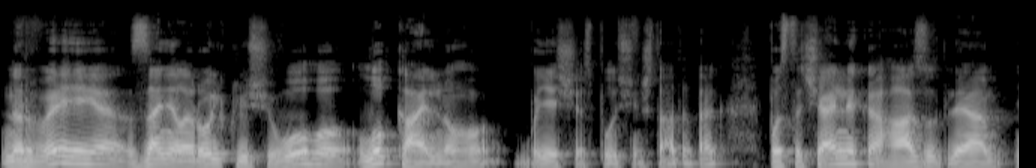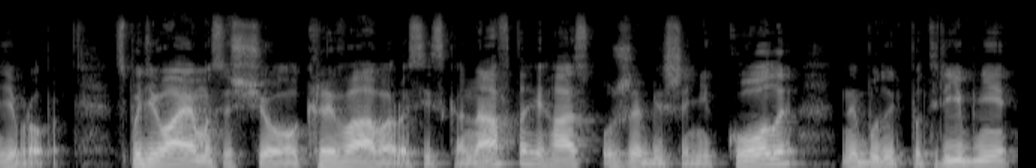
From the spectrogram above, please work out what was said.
Норвегія зайняла роль ключового локального, бо є ще Сполучені Штати, так постачальника газу для Європи. Сподіваємося, що кривава російська нафта і газ уже більше ніколи не будуть потрібні.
